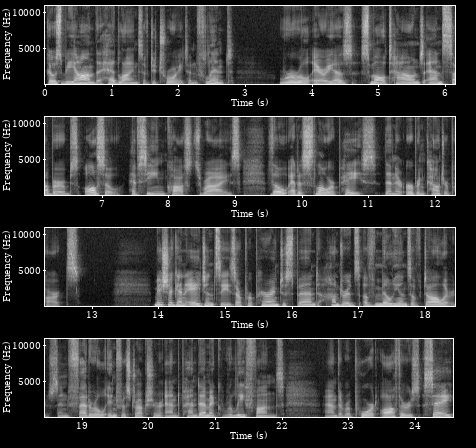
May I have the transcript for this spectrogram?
goes beyond the headlines of Detroit and Flint. Rural areas, small towns, and suburbs also have seen costs rise, though at a slower pace than their urban counterparts. Michigan agencies are preparing to spend hundreds of millions of dollars in federal infrastructure and pandemic relief funds, and the report authors say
